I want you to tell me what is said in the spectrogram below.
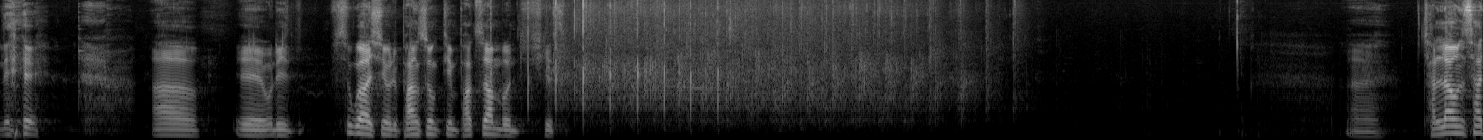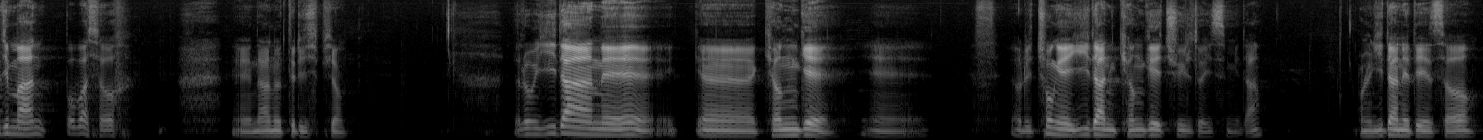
네. 아, 예, 우리 수고하신 우리 방송팀 박수 한번 주시겠습니다. 아, 잘 나온 사진만 뽑아서 예, 나눠드리십시오. 여러분 이단의 에, 경계 에, 우리 총회 이단 경계 주일도 있습니다. 오늘 이단에 대해서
